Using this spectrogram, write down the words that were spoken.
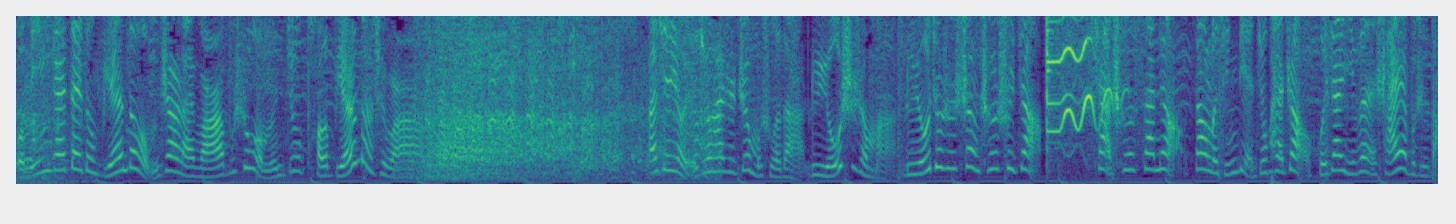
我们应该带动别人到我们这儿来玩，不是我们就跑到别人那去玩。而且有一句话是这么说的：旅游是什么？旅游就是上车睡觉。下车撒尿，到了景点就拍照，回家一问啥也不知道。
